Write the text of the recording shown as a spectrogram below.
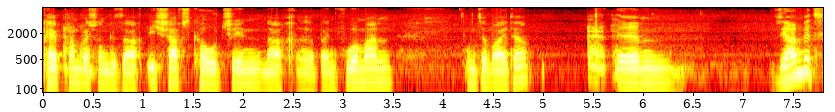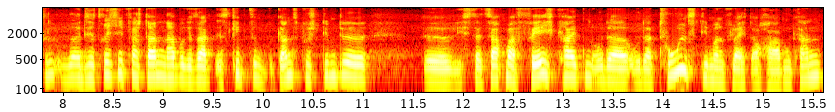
PEP haben wir schon gesagt, ich schaff's Coaching nach Ben Fuhrmann und so weiter. Ähm, Sie haben jetzt, wenn ich das richtig verstanden habe, gesagt, es gibt ganz bestimmte, ich sag mal, Fähigkeiten oder, oder Tools, die man vielleicht auch haben kann,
